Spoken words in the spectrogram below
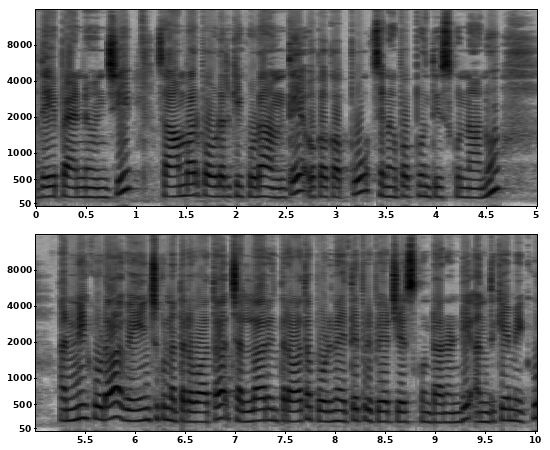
అదే ప్యాన్ నుంచి సాంబార్ పౌడర్కి కూడా అంతే ఒక కప్పు శనగపప్పును తీసుకున్నాను. అన్నీ కూడా వేయించుకున్న తర్వాత చల్లారిన తర్వాత పొడిని అయితే ప్రిపేర్ చేసుకుంటానండి. అందుకే మీకు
